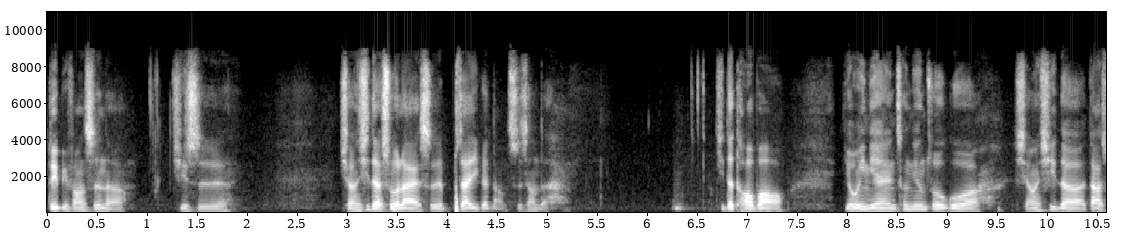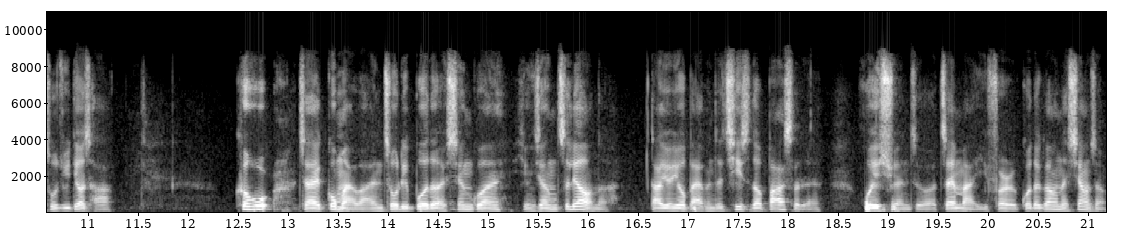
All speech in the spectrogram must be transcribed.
对比方式呢，其实详细的说来是不在一个档次上的。记得淘宝有一年曾经做过详细的大数据调查，客户在购买完周立波的相关影像资料呢，大约有百分之七十到八十的人。会选择再买一份郭德纲的相声，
